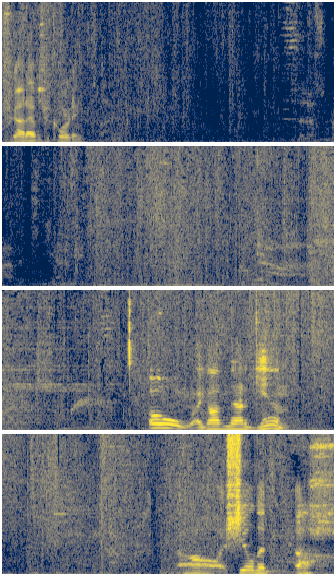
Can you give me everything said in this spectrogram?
Forgot I was recording. Oh, I got that again. Oh, it shielded. Oh.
